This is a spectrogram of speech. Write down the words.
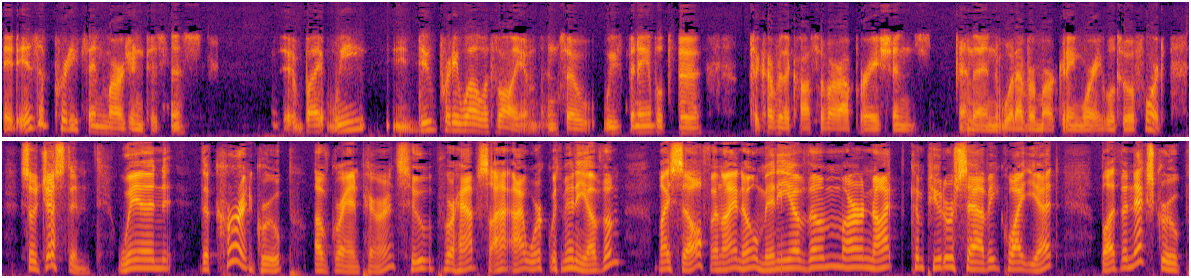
it is a pretty thin margin business, but we do pretty well with volume, and so we've been able to to cover the cost of our operations and then whatever marketing we're able to afford. So, Justin, when the current group of grandparents, who perhaps I, I work with many of them, myself, and I know many of them are not computer savvy quite yet. But the next group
